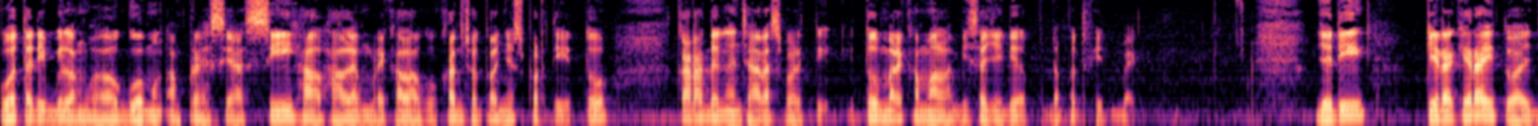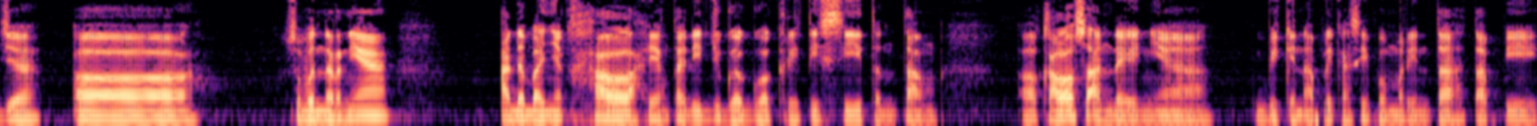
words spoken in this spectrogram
Gue tadi bilang bahwa gue mengapresiasi hal-hal yang mereka lakukan, contohnya seperti itu, karena dengan cara seperti itu mereka malah bisa jadi dapat feedback. Jadi kira-kira itu aja. Uh, sebenarnya ada banyak hal lah yang tadi juga gue kritisi tentang uh, kalau seandainya bikin aplikasi pemerintah tapi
